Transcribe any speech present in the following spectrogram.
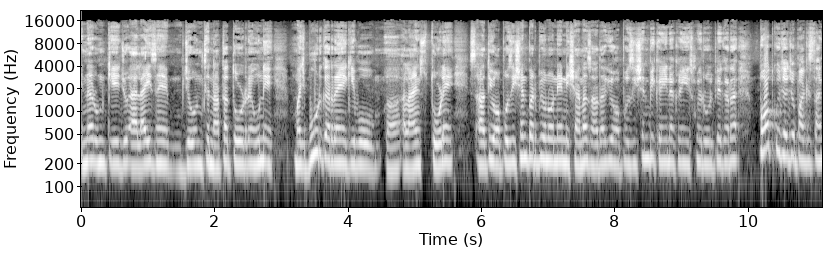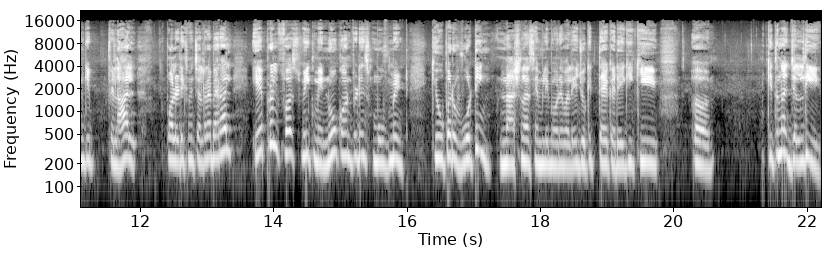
इनर उनके जो एलाइज हैं जो उनसे नाता तोड़ रहे हैं उन्हें मजबूर कर रहे हैं कि वो अलायंस तोड़ें। साथ ही अपोजिशन पर भी उन्होंने निशाना साधा कि अपोजिशन भी कहीं ना कहीं इसमें रोल प्ले कर रहा है। बहुत कुछ है जो पाकिस्तान की फ़िलहाल पॉलिटिक्स में चल रहा है। बहरहाल अप्रैल फ़र्स्ट वीक में नो कॉन्फिडेंस मूवमेंट के ऊपर वोटिंग नेशनल असेंबली में होने वाली है जो कि तय करेगी कि आ, कितना जल्दी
